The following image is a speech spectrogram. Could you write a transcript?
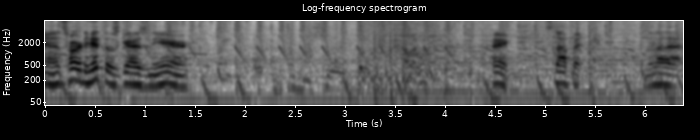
Man, it's hard to hit those guys in the air. Hey, stop it. None of that.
